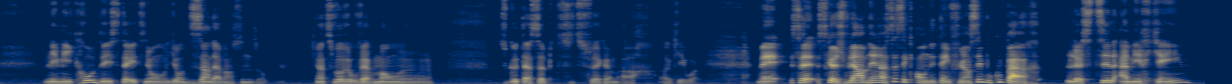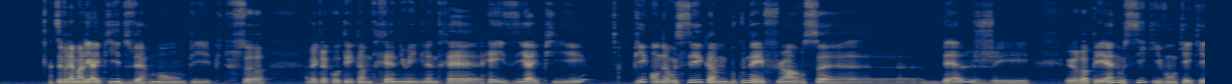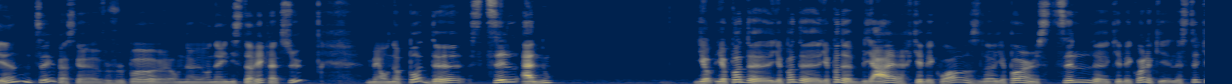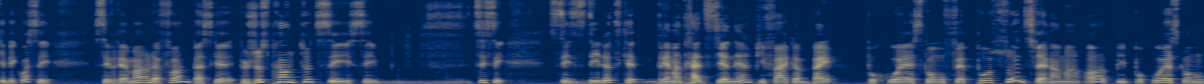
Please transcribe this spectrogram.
les micros des States, ils ont, ils ont 10 ans d'avance nous autres. Quand tu vas au Vermont, euh, tu goûtes à ça, puis tu, fais comme Ah, ok, ouais. Mais ce que je voulais en venir à ça, c'est qu'on est influencé beaucoup par le style américain. Tu sais, vraiment les IPA du Vermont, puis, puis tout ça. Avec le côté comme très New England, très hazy IPA. Puis on a aussi comme beaucoup d'influences euh, belges et européennes aussi qui vont kick tu parce que pas, euh, on a, une historique là-dessus. Mais on n'a pas de style à nous. Il n'y a, y a, pas de, a, pas de, bière québécoise, là. Il n'y a pas un style euh, québécois. Le, le style québécois, c'est c'est vraiment le fun parce que peut juste prendre toutes ces, ces, ces, ces idées-là vraiment traditionnelles, puis faire comme, ben, pourquoi est-ce qu'on fait pas ça différemment? Ah, puis pourquoi est-ce qu'on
